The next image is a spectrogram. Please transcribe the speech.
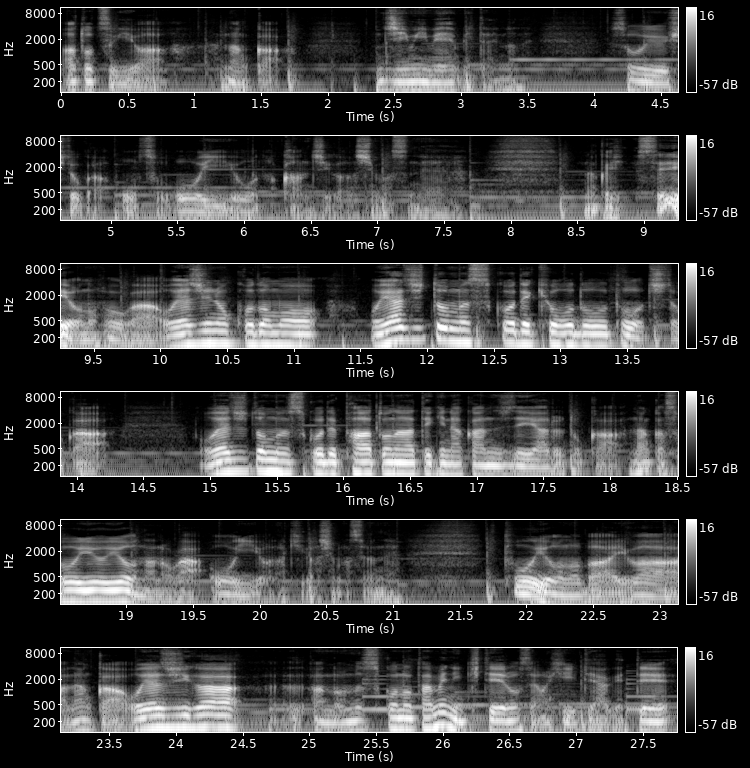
後継ぎはなんか地味めみたいなねそういう人が多いような感じがしますねなんか西洋の方が親父の子供親父と息子で共同統治とか親父と息子でパートナー的な感じでやるとかなんかそういうようなのが多いような気がしますよね。東洋の場合はなんか親父があの息子のために規定路線を引いてあげて、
